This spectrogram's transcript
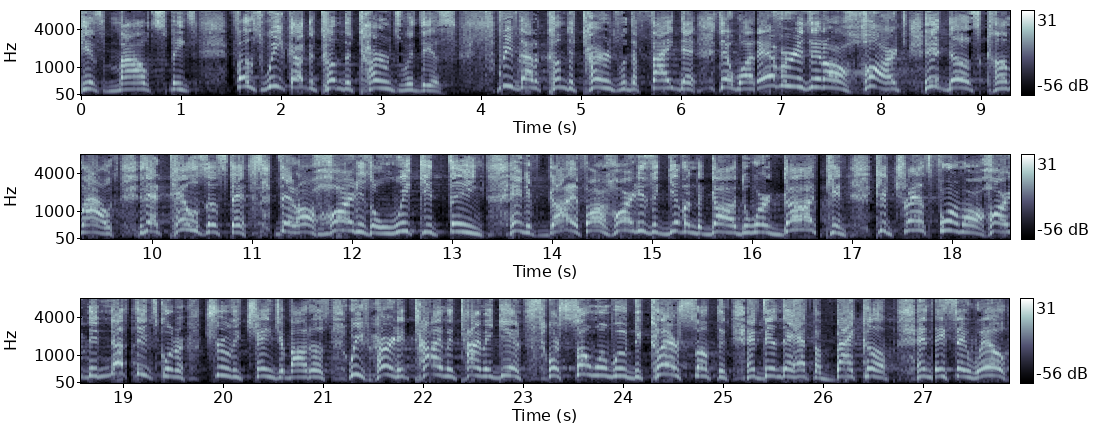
his mouth speaks. Folks, we've got to come to terms with this. We've got to come to terms with the fact that, that whatever is in our heart, it does come out. That tells us that, that our heart is a wicked thing. And if God, if our heart isn't given to God, to where God can, can transform our heart, then nothing's going to truly change about us. We've heard it time and time again where someone will declare something and then they have to back up and they say, well,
